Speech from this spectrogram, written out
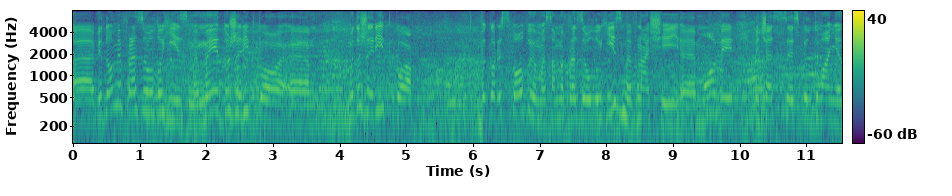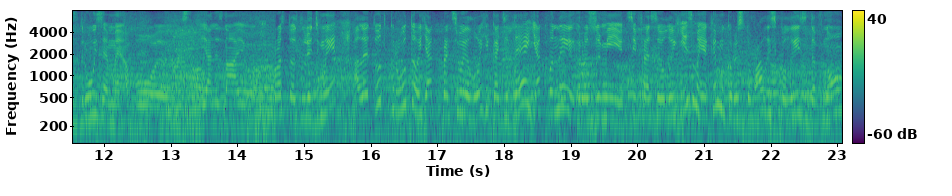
Е, відомі фразеологізми. Ми дуже рідко, е, ми дуже рідко використовуємо саме фразеологізми в нашій е, мові під час е, спілкування з друзями або я не знаю, просто з людьми. Але тут круто, як працює логіка дітей, як вони розуміють ці фразеологізми, якими користувались колись давно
